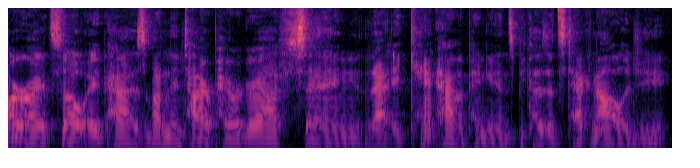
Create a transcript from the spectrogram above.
Alright, so it has about an entire paragraph saying that it can't have opinions because it's technology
